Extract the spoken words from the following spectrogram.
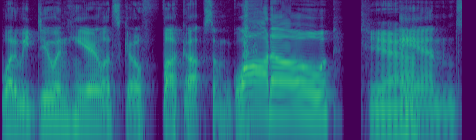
what are we doing here? Let's go fuck up some guado. Yeah. and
